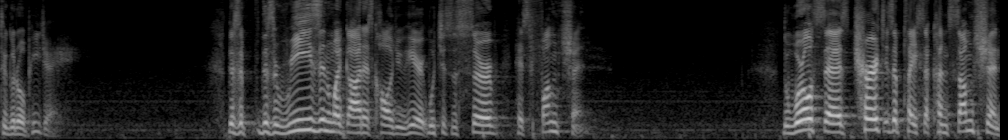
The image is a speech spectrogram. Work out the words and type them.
to good old PJ. There's a, there's a reason why God has called you here, which is to serve his function. The world says church is a place of consumption.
